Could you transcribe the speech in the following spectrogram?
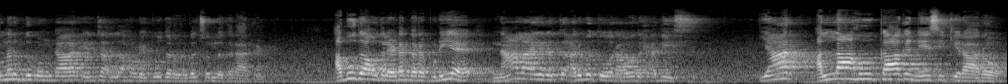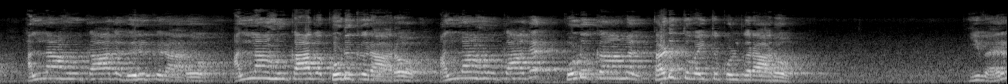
உணர்ந்து கொண்டார் என்று அல்லாஹுடைய தூதரவர்கள் சொல்லுகிறார்கள். அபுதாவுதில் இடம்பெறக்கூடிய நாலாயிரத்து அறுபத்தி ஓராவது ஹதீஸ். யார் அல்லாஹுக்காக நேசிக்கிறாரோ அல்லாஹுக்காக வெறுக்கிறாரோ அல்லாஹுக்காக கொடுக்கிறாரோ அல்லாஹுக்காக கொடுக்காமல் தடுத்து வைத்துக் கொள்கிறாரோ இவர்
